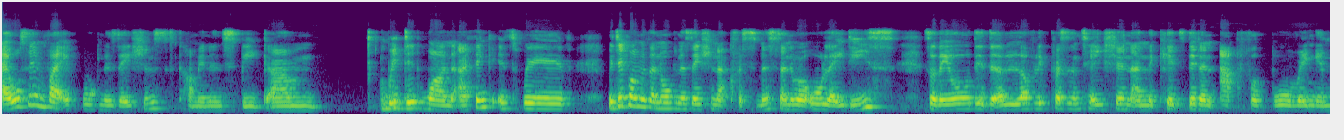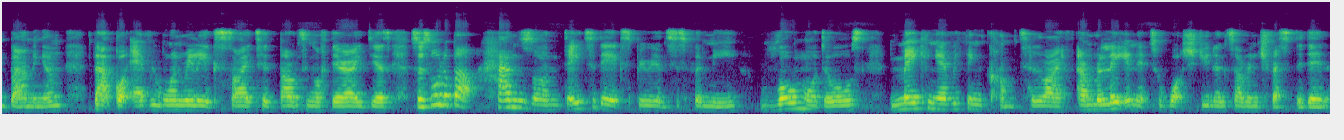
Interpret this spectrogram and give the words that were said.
I also invited organizations to come in and speak. Um, we did one i think it's with we did one with an organization at christmas and they were all ladies so they all did a lovely presentation and the kids did an app for Bullring in birmingham that got everyone really excited bouncing off their ideas so it's all about hands-on day-to-day experiences for me role models making everything come to life and relating it to what students are interested in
